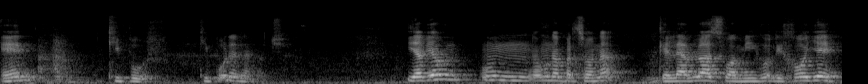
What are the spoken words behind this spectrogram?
en Kippur, Kippur en la noche. Y había un, un, una persona que le habló a su amigo, le dijo, oye,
